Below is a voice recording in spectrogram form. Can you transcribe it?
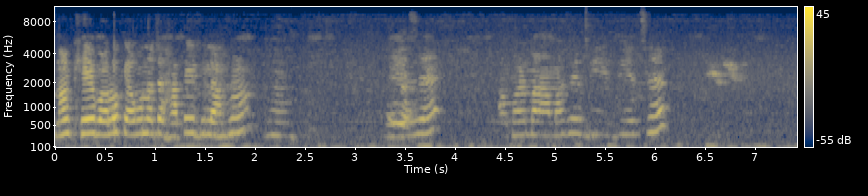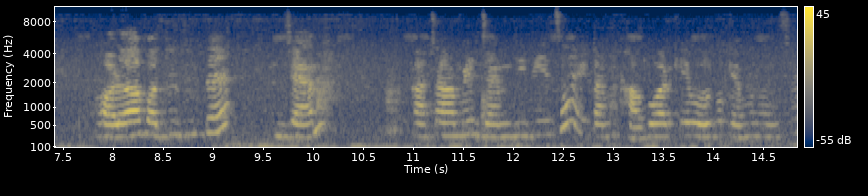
না, খেয়ে বলো কেমন আছে হাতেই দিলাম হ্যাঁ? এই যে আমার মা আমাকে দিয়ে দিয়েছে ঘরোয়া পদ্ধতিতে জ্যাম, কাঁচা আমের জ্যাম দিয়ে দিয়েছে। এটা আমি খাব আর খেয়ে বলব কেমন হয়েছে।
